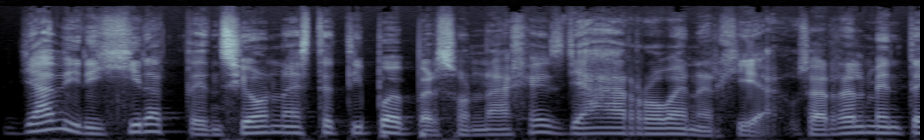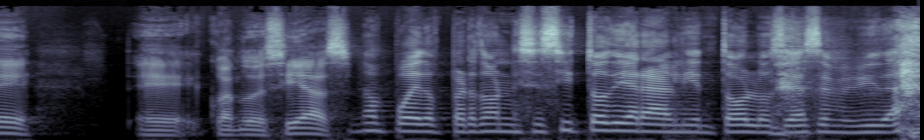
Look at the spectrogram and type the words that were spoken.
ya dirigir atención a este tipo de personajes ya roba energía. O sea, realmente eh, cuando decías, No puedo, perdón, necesito odiar a alguien todos los días de mi vida.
